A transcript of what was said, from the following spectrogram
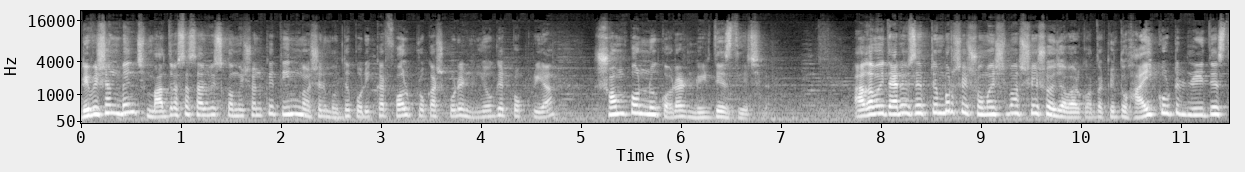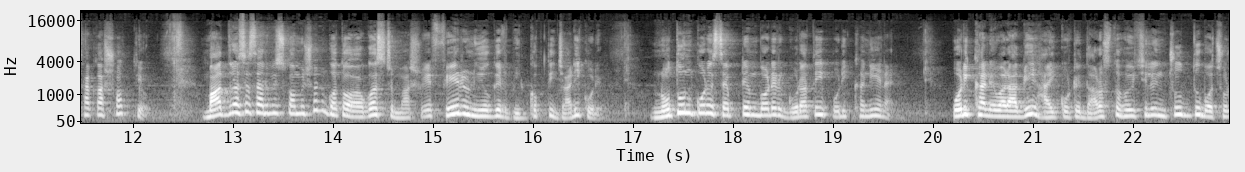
ডিভিশন বেঞ্চ মাদ্রাসা সার্ভিস কমিশনকে তিন মাসের মধ্যে পরীক্ষার ফল প্রকাশ করে নিয়োগের প্রক্রিয়া সম্পন্ন করার নির্দেশ দিয়েছিলেন। আগামী তেরোই সেপ্টেম্বর সেই সময়সীমা শেষ হয়ে যাওয়ার কথা, কিন্তু হাইকোর্টের নির্দেশ থাকা সত্ত্বেও মাদ্রাসা সার্ভিস কমিশন গত অগস্ট মাসে ফের নিয়োগের বিজ্ঞপ্তি জারি করে নতুন করে সেপ্টেম্বরের গোড়াতেই পরীক্ষা নিয়ে নেয়। পরীক্ষা নেওয়ার আগেই হাইকোর্টের দ্বারস্থ হয়েছিলেন চোদ্দ বছর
